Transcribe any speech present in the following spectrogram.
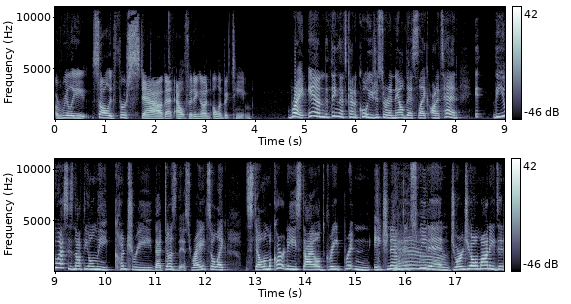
a really solid first stab at outfitting an olympic team Right. And the thing that's kind of cool, you just sort of nailed this like on its head. It, the US is not the only country that does this, right? So like Stella McCartney styled Great Britain, H&M did Sweden, Giorgio Armani did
